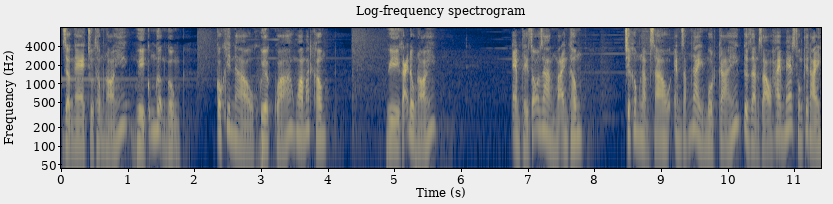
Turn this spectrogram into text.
Giờ nghe chú Thông nói, Huy cũng ngượng ngùng, có khi nào khuya quá hoa mắt không? Huy gãi đầu nói, em thấy rõ ràng mà anh Thông, chứ không làm sao em dám nhảy một cái từ giàn giáo 2 mét xuống thế này.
